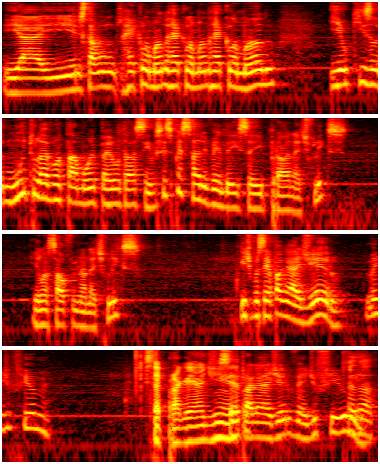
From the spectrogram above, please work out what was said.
e aí eles estavam reclamando, reclamando, reclamando, e eu quis muito levantar a mão e perguntar assim, vocês pensaram em vender isso aí pra Netflix? E lançar o filme na Netflix? Porque, tipo é pra ganhar dinheiro, vende o filme. Se é pra ganhar Se é dinheiro. pra ganhar dinheiro, vende o filme. Exato.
